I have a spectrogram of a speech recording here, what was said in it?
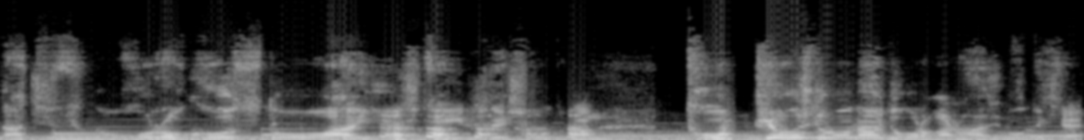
ナチスのホロコーストを暗喩しているでしょうとか突拍子もないところから話持ってきて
